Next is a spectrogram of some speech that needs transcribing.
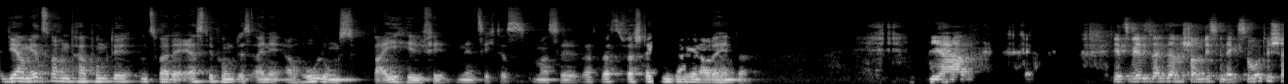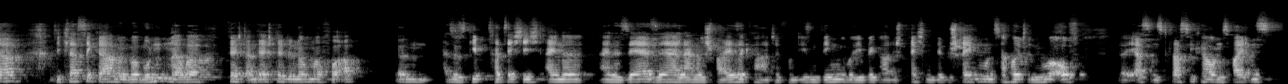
wir haben jetzt noch ein paar Punkte, und zwar der erste Punkt ist eine Erholungsbeihilfe, nennt sich das, Marcel. Was, was, was steckt denn da genau dahinter? Ja, jetzt wird es langsam schon ein bisschen exotischer. Die Klassiker haben wir überwunden, aber vielleicht an der Stelle nochmal vorab. Ähm, also es gibt tatsächlich eine, eine sehr, sehr lange Speisekarte von diesen Dingen, über die wir gerade sprechen. Wir beschränken uns ja heute nur auf äh, erstens Klassiker und zweitens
